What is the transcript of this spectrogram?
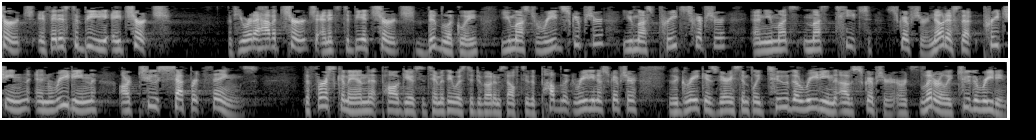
church if it is to be a church. If you are to have a church and it's to be a church biblically, you must read Scripture, you must preach Scripture, and you must, must teach Scripture. Notice that preaching and reading are two separate things. The first command that Paul gives to Timothy was to devote himself to the public reading of Scripture. The Greek is very simply to the reading of Scripture, or it's literally to the reading.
